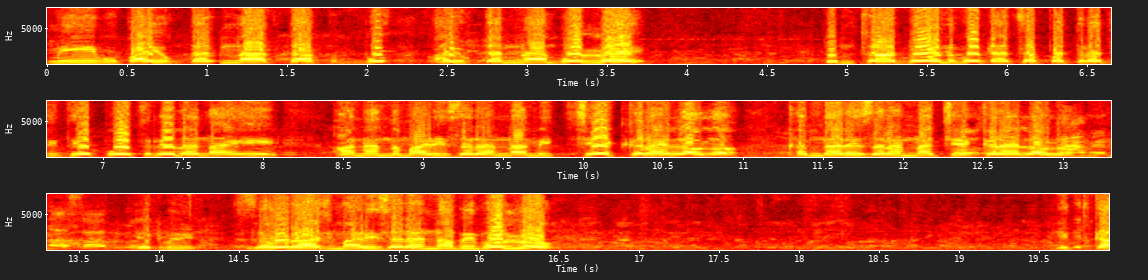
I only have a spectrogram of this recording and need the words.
मी उपायुक्तांना आता बो- आयुक्तांना बोललोय. तुमचं दोन बोटाचं पत्र तिथे पोचलेलं नाही. आनंद माळी सरांना मी चेक करायला लावलं. खंदारे सरांना चेक करायला लावलं. एक मिनिट लवराज माळी सरांना मी बोललो. इतका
